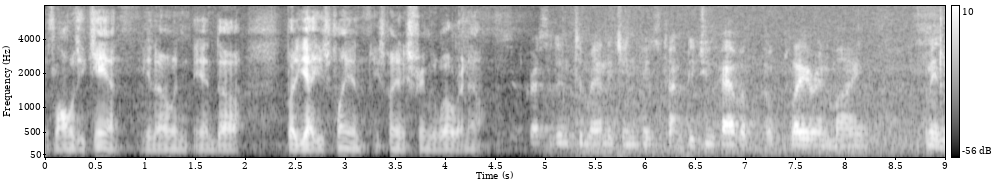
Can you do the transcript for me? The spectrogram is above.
as long as he can, you know, and and uh, but yeah, he's playing he's playing extremely well right now. Precedent to managing his time? Did you have a, a player in mind? I mean,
